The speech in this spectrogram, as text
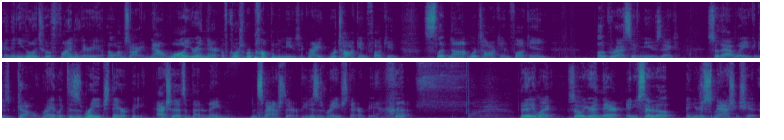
and then you go into a final area. Oh, I'm sorry. Now, while you're in there, of course, we're pumping the music, right? We're talking fucking Slipknot. We're talking fucking aggressive music so that way you can just go, right? Like this is rage therapy. Actually, that's a better name than smash therapy. This is rage therapy. but anyway, so you're in there and you set it up and you're just smashing shit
